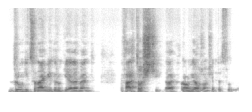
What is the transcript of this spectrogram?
drugi, co najmniej drugi element wartości, tak, którą wiążą się te studia.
